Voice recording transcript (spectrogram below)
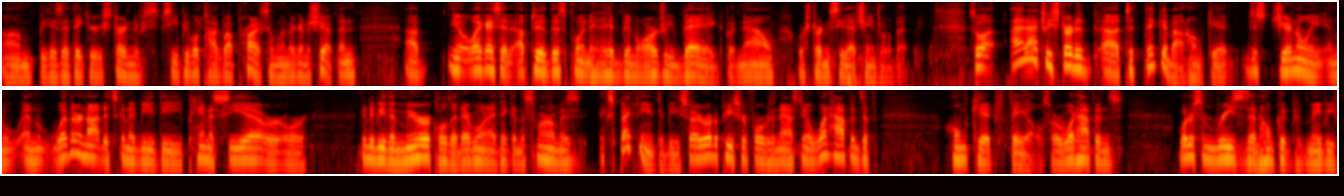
um, because I think you're starting to see people talk about products and when they're going to ship. And uh, you know, like I said, up to this point, it had been largely vague, but now we're starting to see that change a little bit. So uh, I had actually started uh, to think about HomeKit just generally, and and whether or not it's going to be the panacea or, or going to be the miracle that everyone I think in the smart home is expecting it to be. So I wrote a piece for Forbes and asked, you know, what happens if HomeKit fails, or what happens? What are some reasons that HomeKit maybe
